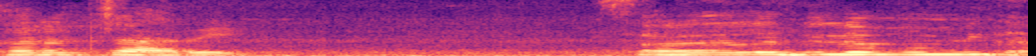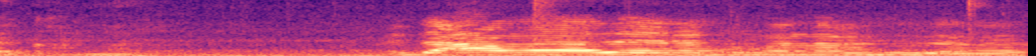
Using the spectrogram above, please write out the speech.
खरं चार आहे सगळ्याला दिलं मग मी काय खाणार? आम्हाला द्यायला तुम्हाला कसं देणार.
